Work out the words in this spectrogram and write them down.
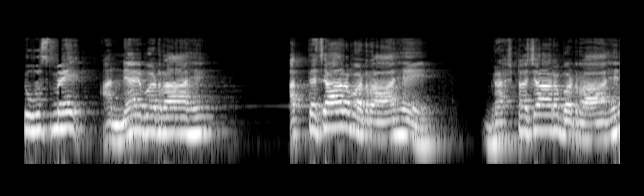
कि उसमें अन्याय बढ़ रहा है, अत्याचार बढ़ रहा है, भ्रष्टाचार बढ़ रहा है,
